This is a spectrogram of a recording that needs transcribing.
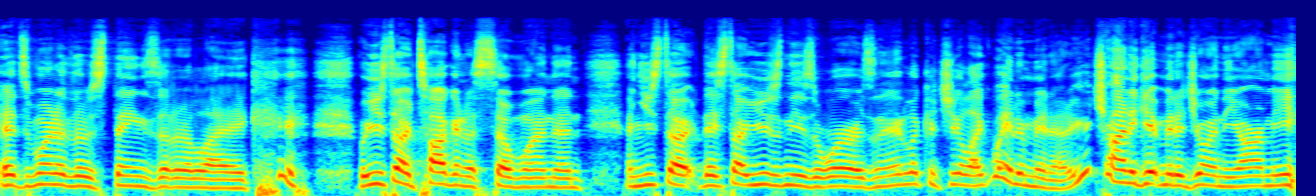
it's one of those things that are like when you start talking to someone and and you start they start using these words and they look at you like wait a minute are you trying to get me to join the army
